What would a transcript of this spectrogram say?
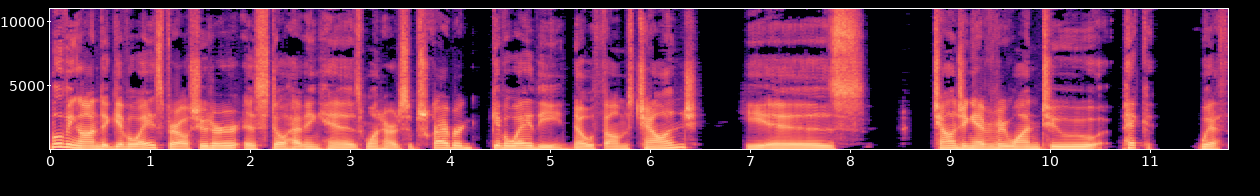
Moving on to giveaways, Feral Shooter is still having his 100 subscriber giveaway, the No Thumbs Challenge. He is challenging everyone to pick with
